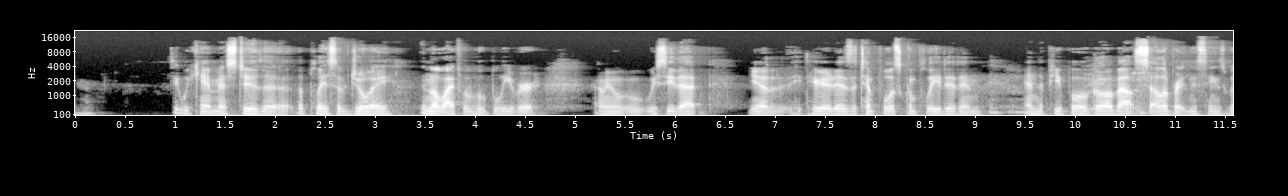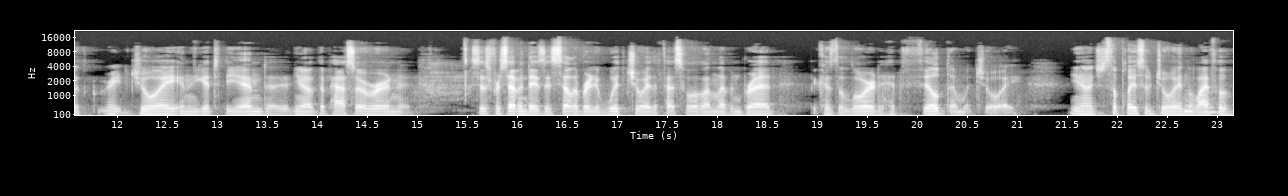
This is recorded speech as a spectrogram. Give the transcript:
Yeah. I think we can't miss too the the place of joy in the life of a believer. I mean, we see that you know here it is, the temple is completed, and and the people go about celebrating these things with great joy. And you get to the end, uh, you know, the Passover, and it says for seven days they celebrated with joy the festival of unleavened bread because the Lord had filled them with joy. You know, just the place of joy in the life of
